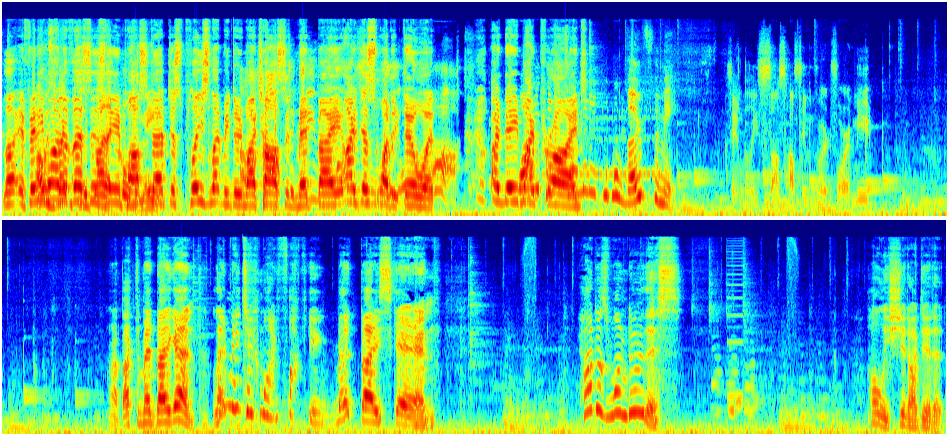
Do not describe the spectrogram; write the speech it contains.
Look, if anyone voting of us the is the that called the imposter, just please let me do my How task could in the team medbay. I just want to do it. fuck? I need Why my did pride. so many people vote for me? I think Lily's sus. I'll see voted for her. Mute. Alright, back to medbay again. Let me do my fucking medbay scan. How does one do this? Holy shit, I did it.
